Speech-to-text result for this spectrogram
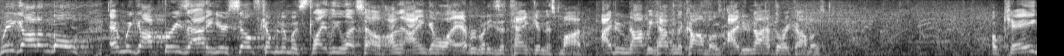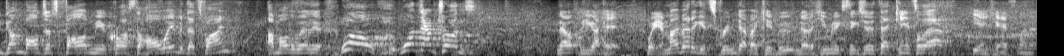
We got them both, and we got Frieza out of here. Cell's coming in with slightly less health. I, I ain't gonna lie, everybody's a tank in this mod. I do not be having the combos. I do not have the right combos. Okay, Gumball just followed me across the hallway, but that's fine. I'm all the way on the. Whoa! Watch out, Trunks! Nope, he got hit. Wait, am I about to get screamed at by Kid Buu? No, the human extinction attack. Cancel that. He ain't canceling it.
